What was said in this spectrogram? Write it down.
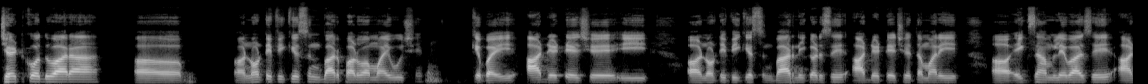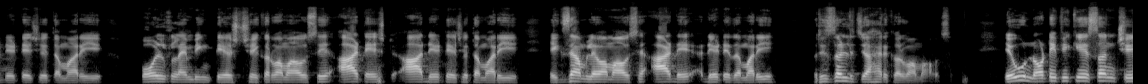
જેડકો દ્વારા નોટિફિકેશન બહાર પાડવામાં આવ્યું છે, કે ભાઈ આ ડેટે છે એ નોટિફિકેશન બહાર નીકળશે, આ ડેટે છે તમારી એક્ઝામ લેવાશે, આ ડેટે છે તમારી પોલ ક્લાઇમ્બિંગ ટેસ્ટ છે કરવામાં આવશે. આ ટેસ્ટ આ ડેટે છે તમારી એક્ઝામ લેવામાં આવશે. આ ડેટે તમારી રિઝલ્ટ જાહેર કરવામાં આવશે. એવું નોટિફિકેશન છે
